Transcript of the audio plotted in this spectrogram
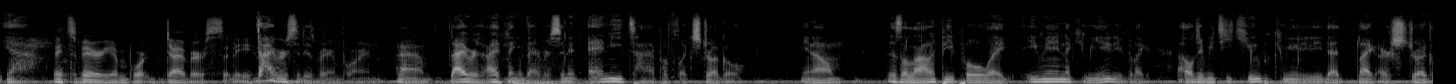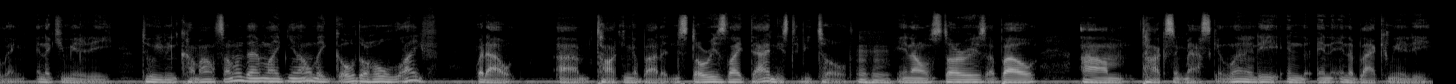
Yeah, it's very important. Diversity. Diversity is very important. Um, diverse. I think of diversity in any type of like struggle. You know, there's a lot of people like even in the community for like LGBTQ community that like are struggling in the community to even come out. Some of them like you know they go their whole life without um, talking about it, and stories like that needs to be told. Mm-hmm. You know, stories about um, toxic masculinity in, in in the black community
